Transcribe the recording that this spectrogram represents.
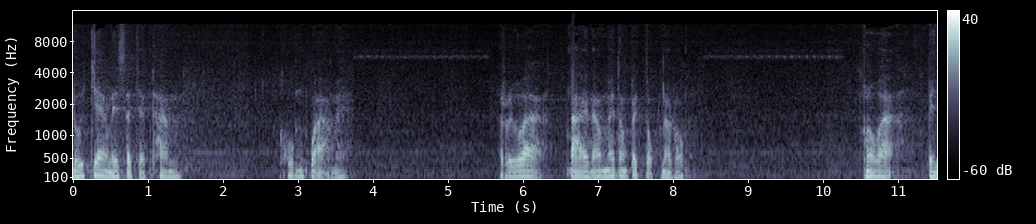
รู้แจ้งในสัจธรรม คุ้มกว่าไหม หรือว่าตายแล้วไม่ต้องไปตกนรก เพราะว่าเป็น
